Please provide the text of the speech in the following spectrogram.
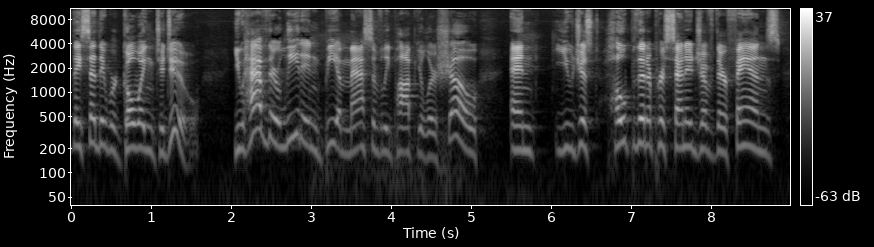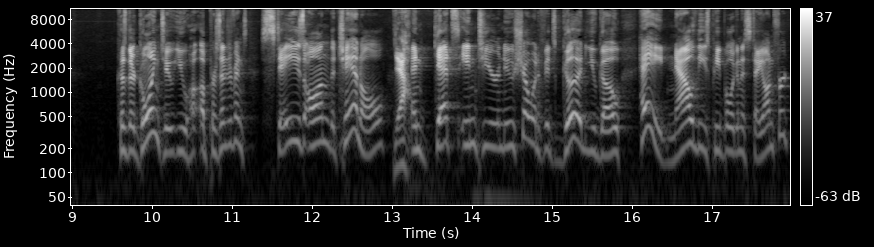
they said they were going to do. You have their lead-in be a massively popular show, and you just hope that a percentage of their fans. Because they're going to, you a percentage of fans stays on the channel, Yeah. and gets into your new show. And if it's good, you go, hey, now these people are going to stay on for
